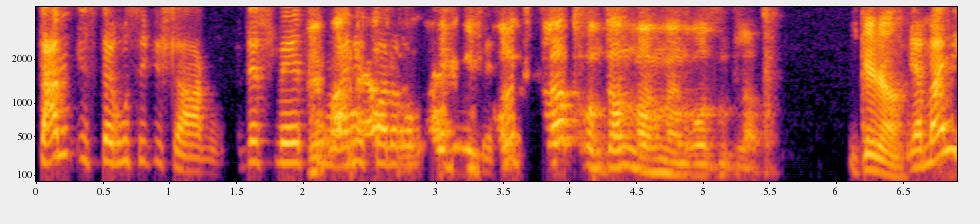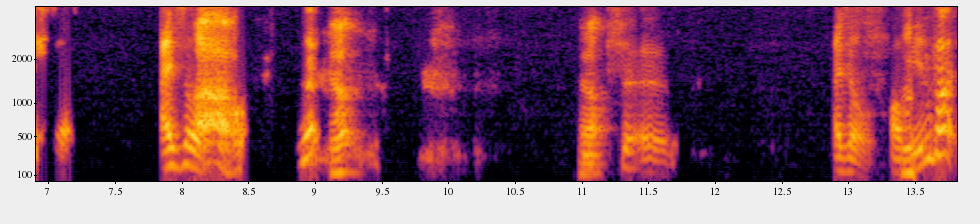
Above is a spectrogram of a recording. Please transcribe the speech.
dann ist der Russe geschlagen. Das wäre jetzt meine Forderung. Volk platt und dann machen wir einen Russen platt. Genau. Ja, meine ich doch. Also. Ah, okay. ne? ja. ja. Und, äh, also auf jeden Fall.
